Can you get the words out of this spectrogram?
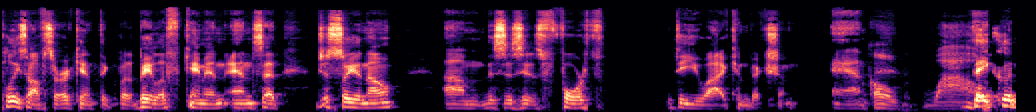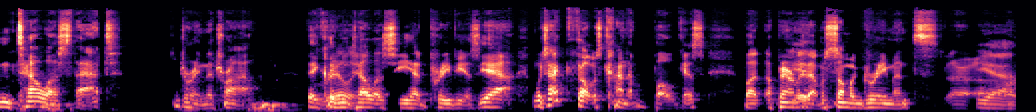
police officer, I can't think, but a bailiff came in and said, just so you know, um, this is his fourth DUI conviction. And oh, wow. They couldn't tell us that during the trial. They couldn't really? tell us he had previous, yeah, which I thought was kind of bogus, but apparently yeah. that was some agreement, uh, yeah, or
